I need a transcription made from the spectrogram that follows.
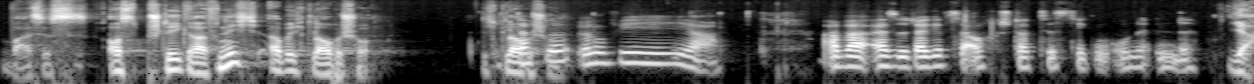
weiß es aus dem Stehgreif nicht, aber ich glaube schon. Ich glaube dachte schon. irgendwie, ja. Aber also da gibt es ja auch Statistiken ohne Ende. Ja,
